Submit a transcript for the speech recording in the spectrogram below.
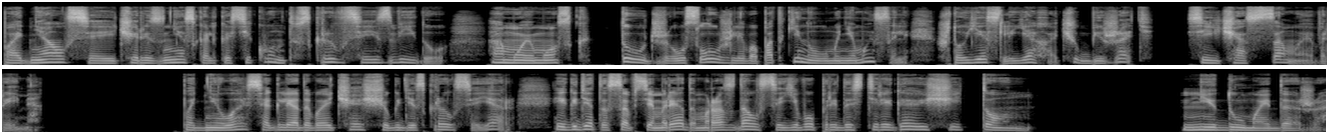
Поднялся и через несколько секунд скрылся из виду, а мой мозг тут же услужливо подкинул мне мысль, что если я хочу бежать, сейчас самое время. Поднялась, оглядывая чащу, где скрылся Яр, и где-то совсем рядом раздался его предостерегающий тон. «Не думай даже».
